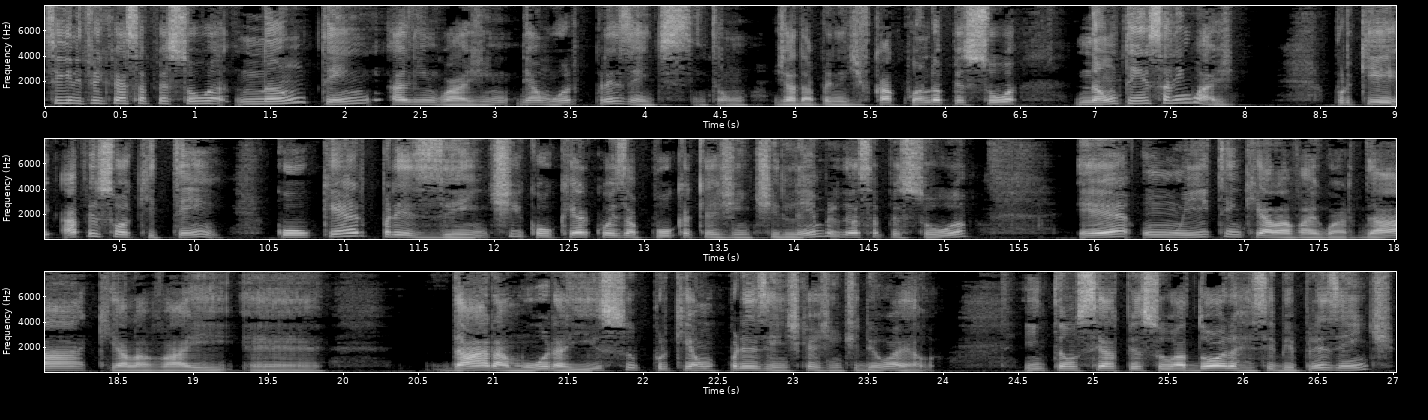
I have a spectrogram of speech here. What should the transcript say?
significa que essa pessoa não tem a linguagem de amor presentes. Então já dá para identificar quando a pessoa não tem essa linguagem. Porque a pessoa que tem, qualquer presente, qualquer coisa pouca que a gente lembre dessa pessoa, é um item que ela vai guardar, que ela vai é, dar amor a isso, porque é um presente que a gente deu a ela. Então, se a pessoa adora receber presente,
